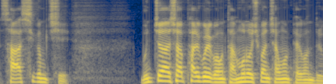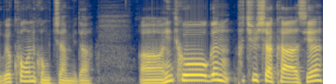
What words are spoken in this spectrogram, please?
4. 시금치 문자 샵 8910 단문 50원 장문 100원 들고요. 콩은 공짜입니다. 어, 힌트곡은 파트리샤 카스의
